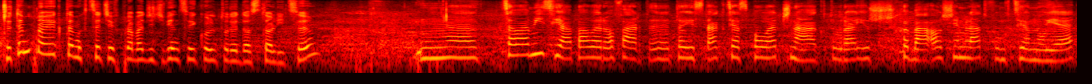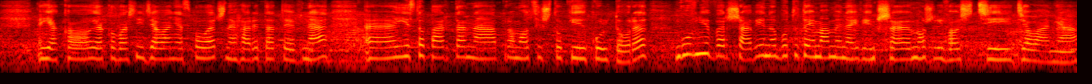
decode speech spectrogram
Czy tym projektem chcecie wprowadzić więcej kultury do stolicy? Cała misja Power of Art e, to jest akcja społeczna, która już chyba 8 lat funkcjonuje jako, jako właśnie działania społeczne, charytatywne. E, Jest oparta na promocji sztuki i kultury, głównie w Warszawie, no bo tutaj mamy największe możliwości działania.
